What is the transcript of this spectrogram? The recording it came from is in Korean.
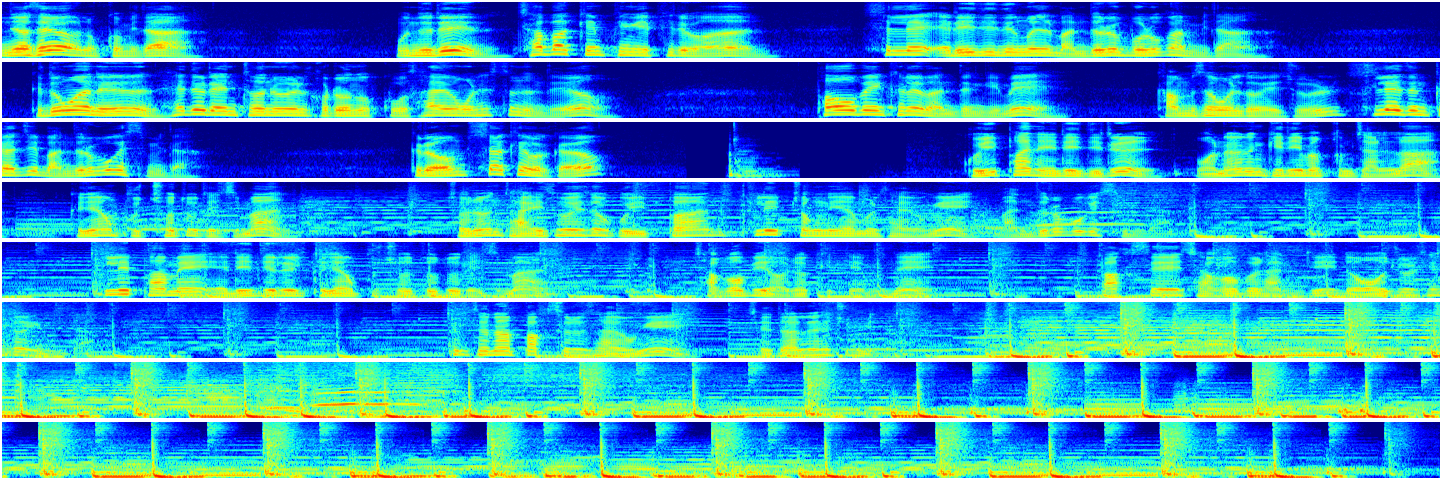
안녕하세요 롱코입니다. 오늘은 차박 캠핑에 필요한 실내 LED 등을 만들어 보려고 합니다. 그동안은 헤드랜턴을 걸어놓고 사용을 했었는데요. 파워뱅크를 만든 김에 감성을 더해줄 실내등까지 만들어 보겠습니다. 그럼 시작해 볼까요? 구입한 LED를 원하는 길이만큼 잘라 그냥 붙여도 되지만 저는 다이소에서 구입한 클립 정리함을 사용해 만들어 보겠습니다 클립함에 LED를 그냥 붙여둬도 되지만 작업이 어렵기 때문에 박스에 작업을 한 뒤 넣어줄 생각입니다. 튼튼한 박스를 사용해 재단을 해줍니다.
